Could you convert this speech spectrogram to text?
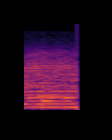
you.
